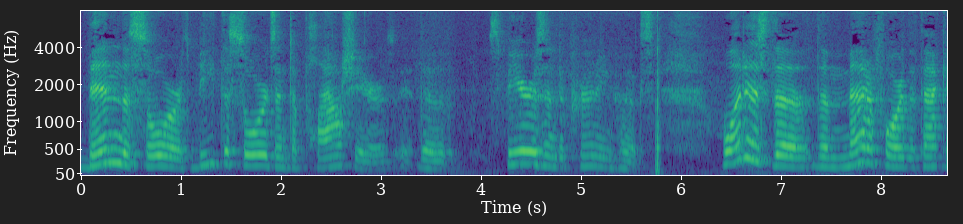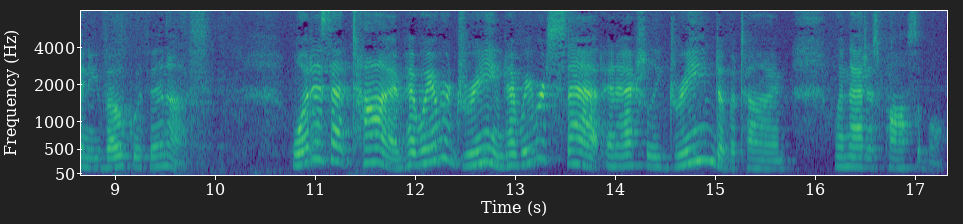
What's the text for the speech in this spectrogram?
bend the swords, beat the swords into plowshares, the spears into pruning hooks? What is the, the metaphor that that can evoke within us? What is that time? Have we ever dreamed, have we ever sat and actually dreamed of a time when that is possible?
